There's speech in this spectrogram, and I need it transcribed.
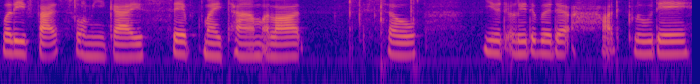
really fast for me, guys. Save my time a lot. So, use a little bit of hot glue there.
